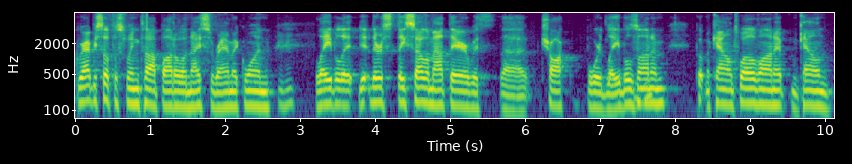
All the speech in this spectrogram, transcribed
Grab yourself a swing top bottle, a nice ceramic one. Label it. There's they sell them out there with uh, chalkboard labels on them. Put Macallan 12 on it, Macallan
